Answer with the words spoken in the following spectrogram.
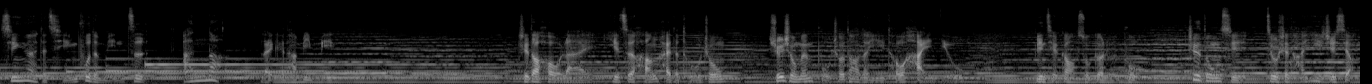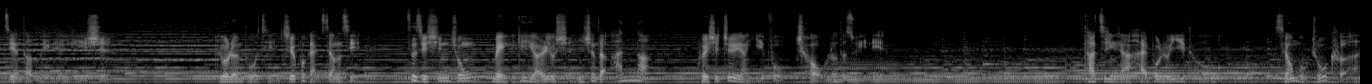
心爱的情妇的名字安娜来给她命名。直到后来一次航海的途中，水手们捕捉到了一头海牛，并且告诉哥伦布，这东西就是他一直想见到美人鱼时，哥伦布简直不敢相信，自己心中美丽而又神圣的安娜，会是这样一副丑陋的嘴脸。它竟然还不如一头小母猪可爱。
